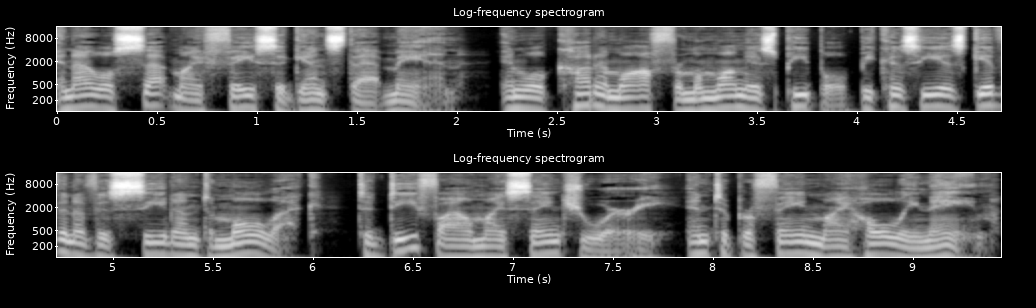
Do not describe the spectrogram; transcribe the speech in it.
And I will set my face against that man, and will cut him off from among his people because he has given of his seed unto Molech, to defile my sanctuary and to profane my holy name.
